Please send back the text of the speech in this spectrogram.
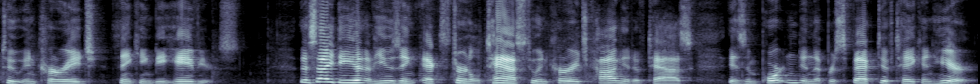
to encourage thinking behaviors. This idea of using external tasks to encourage cognitive tasks is important in the perspective taken here.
